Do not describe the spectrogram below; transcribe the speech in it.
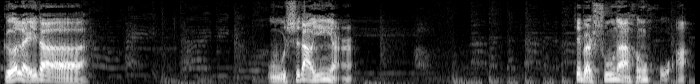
格雷的五十道阴影这本书呢很火。我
